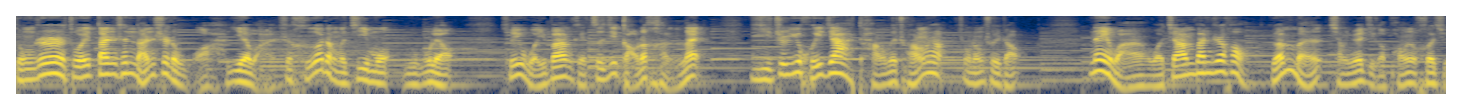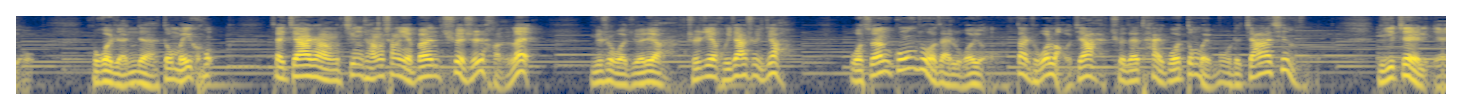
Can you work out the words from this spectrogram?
总之，作为单身男士的我，夜晚是何等的寂寞与无聊，所以我一般给自己搞得很累，以至于回家躺在床上就能睡着。那晚我加完班之后，原本想约几个朋友喝酒，不过人家都没空。再加上经常上夜班，确实很累，于是我决定直接回家睡觉。我虽然工作在罗永，但是我老家却在泰国东北部的加拉沁府，离这里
